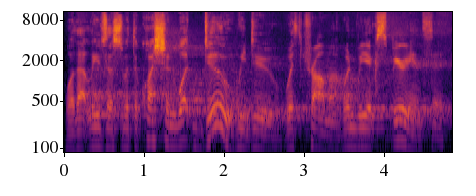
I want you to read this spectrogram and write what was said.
Well, that leaves us with the question what do we do with trauma when we experience it?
